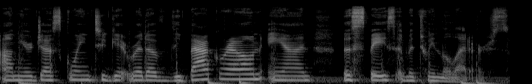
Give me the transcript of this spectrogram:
Um, you're just going to get rid of the background and the space in between the letters.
